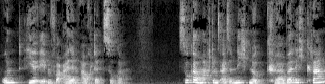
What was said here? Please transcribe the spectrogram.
und hier eben vor allem auch der Zucker. Zucker macht uns also nicht nur körperlich krank,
